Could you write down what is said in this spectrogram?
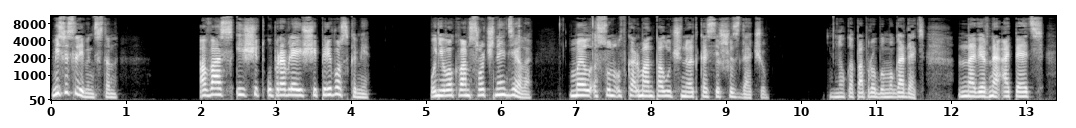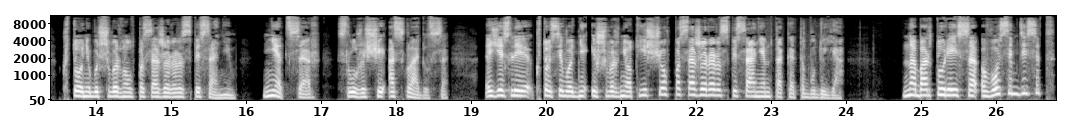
Миссис Ливингстон, вас ищет управляющий перевозками. У него к вам срочное дело». Мел сунул в карман полученную от кассирши сдачу. Ну-ка попробуем угадать. Наверное, опять кто-нибудь швырнул пассажира расписанием. Нет, сэр, служащий осклабился. Если кто сегодня и швырнет еще в пассажира расписанием, так это буду я. На борту рейса 80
